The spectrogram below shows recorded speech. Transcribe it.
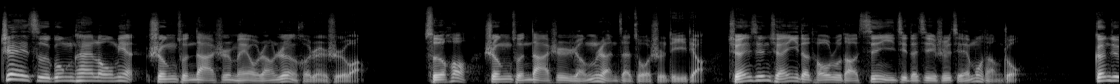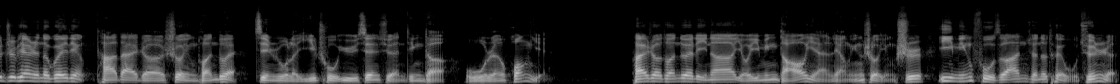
这次公开露面，生存大师没有让任何人失望。此后，生存大师仍然在做事低调，全心全意的投入到新一季的纪实节目当中。根据制片人的规定，他带着摄影团队进入了一处预先选定的无人荒野。拍摄团队里呢，有一名导演、两名摄影师、一名负责安全的退伍军人。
